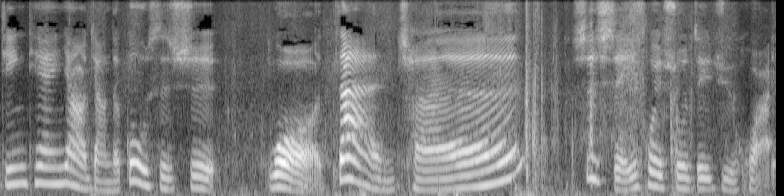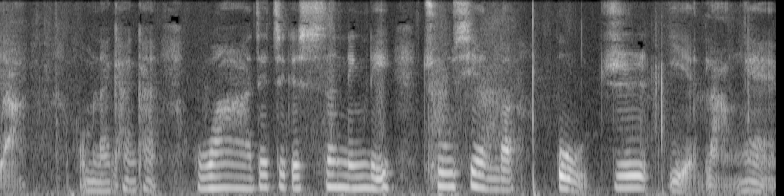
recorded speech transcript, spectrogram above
今天要讲的故事是“我赞成”，是谁会说这句话呀？我们来看看，哇，在这个森林里出现了五只野狼，哎，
